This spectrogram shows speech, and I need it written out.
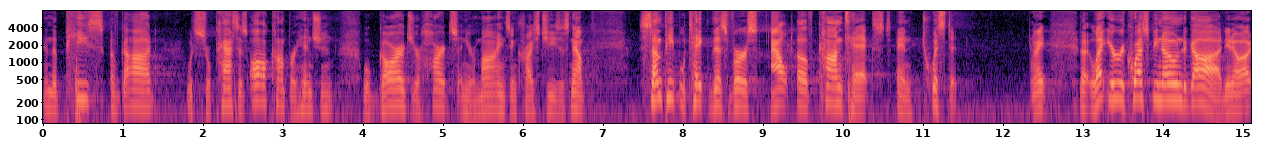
And the peace of God which surpasses all comprehension, will guard your hearts and your minds in Christ Jesus. Now, some people take this verse out of context and twist it, right? Let your requests be known to God. You know,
